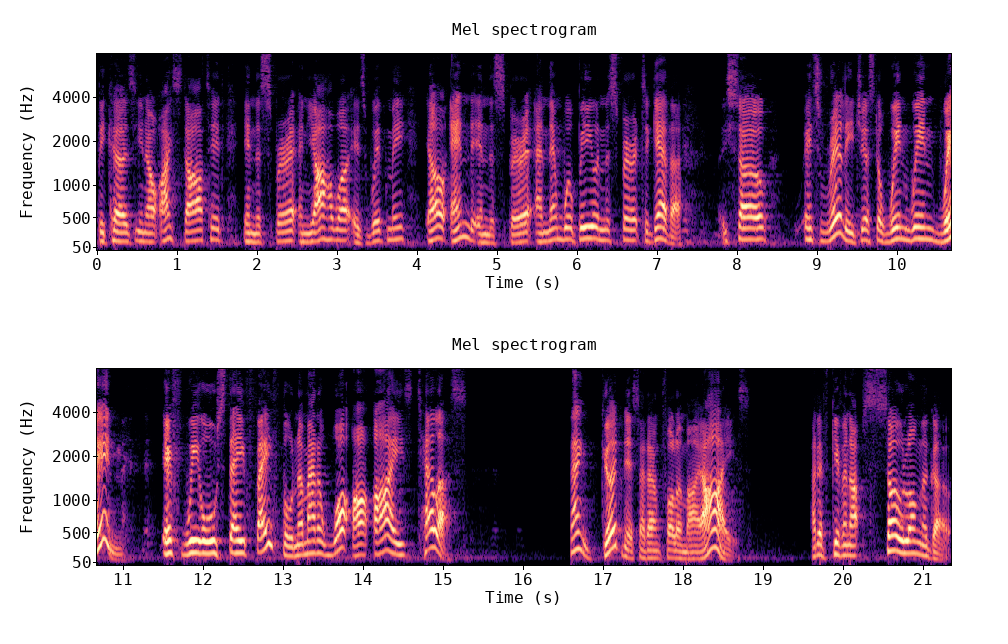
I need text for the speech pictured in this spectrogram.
because, you know, I started in the Spirit and Yahweh is with me. I'll end in the Spirit and then we'll be in the Spirit together. So it's really just a win win win if we all stay faithful, no matter what our eyes tell us. Thank goodness I don't follow my eyes. I'd have given up so long ago.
